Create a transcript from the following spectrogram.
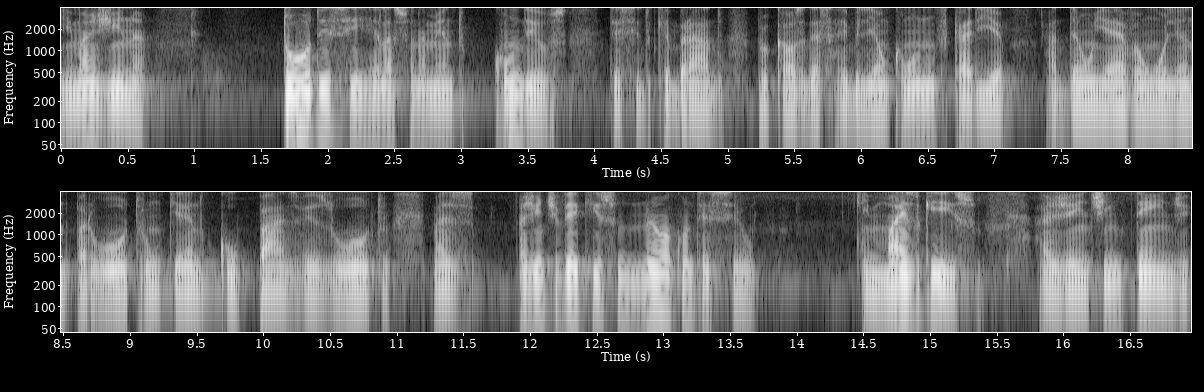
Imagina todo esse relacionamento com Deus ter sido quebrado por causa dessa rebelião, como não ficaria Adão e Eva um olhando para o outro, um querendo culpar às vezes o outro, mas a gente vê que isso não aconteceu. E mais do que isso, a gente entende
